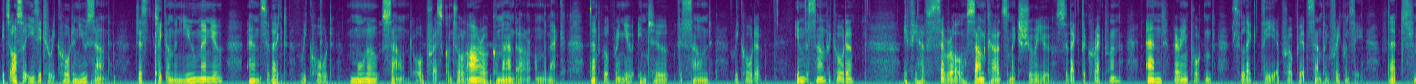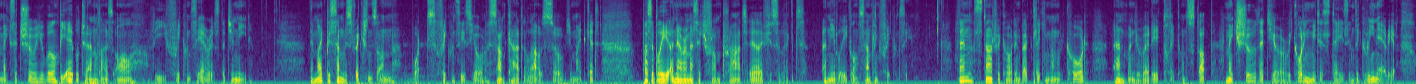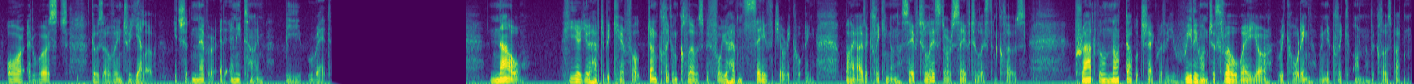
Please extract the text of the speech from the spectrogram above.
It's also easy to record a new sound. Just click on the New menu and select Record Mono Sound or press Ctrl R or Command R on the Mac. That will bring you into the sound recorder. In the sound recorder, if you have several sound cards, make sure you select the correct one and, very important, select the appropriate sampling frequency. That makes it sure you will be able to analyze all the frequency areas that you need. There might be some restrictions on what frequencies your sound card allows, so you might get possibly an error message from Praat uh, if you select an illegal sampling frequency. Then start recording by clicking on record and when you're ready click on stop. Make sure that your recording meter stays in the green area or at worst goes over into yellow. It should never at any time be red. Now here you have to be careful. Don't click on close before you haven't saved your recording by either clicking on save to list or save to list and close. Praat will not double check whether you really want to throw away your recording when you click on the close button.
